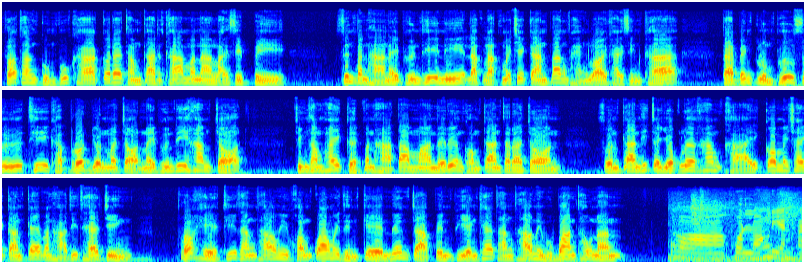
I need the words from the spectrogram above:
เพราะทางกลุ่มผู้ค้าก็ได้ทำการค้ามานานหลายสิบปี ซึ่งปัญหาในพื้นที่นี้หลักๆ ไม่ใช่การตั้งแผงลอยขายสินค้า แต่เป็นกลุ่มผู้ซื้อที่ขับรถยนต์มาจอดในพื้นที่ห้ามจอด จึงทำให้เกิดปัญหาตามมาในเรื่องของการจราจร ส่วนการที่จะยกเลิกห้ามขาย ก็ไม่ใช่การแก้ปัญหาที่แท้จริง เพราะเหตุที่ทางเท้ามีความกว้างไม่ถึงเกณฑ์เนื่องจากเป็นเพียงแค่ทางเท้าในหมู่บ้านเท่านั้น พอคนร้องเรียนไป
